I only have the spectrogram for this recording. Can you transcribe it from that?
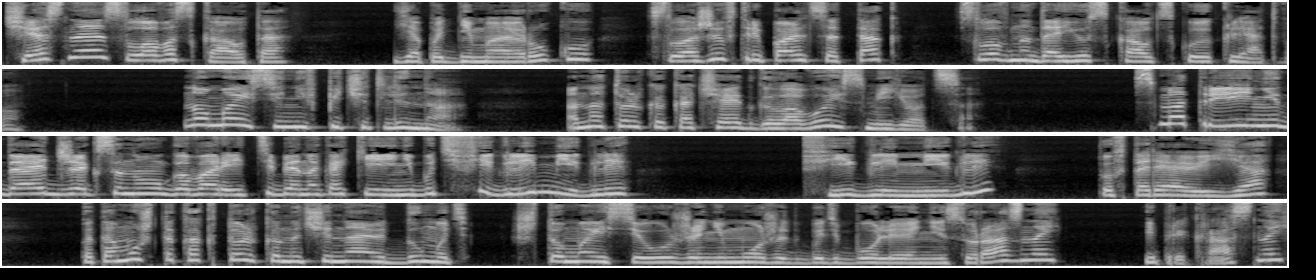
Честное слово скаута. Я поднимаю руку, сложив три пальца так, словно даю скаутскую клятву. Но Мэйси не впечатлена. Она только качает головой и смеется. Смотри, не дай Джексону уговорить тебя на какие-нибудь фигли-мигли. Фигли-мигли? Повторяю я, потому что как только начинаю думать, что Мэйси уже не может быть более несуразной и прекрасной,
